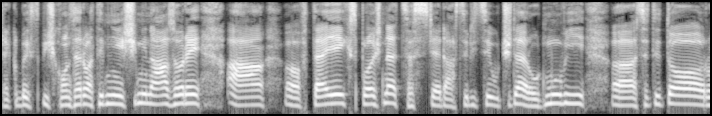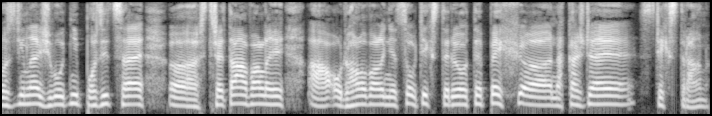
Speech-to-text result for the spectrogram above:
řekl bych spíš konzervativnějšími názory a v té jejich společné cestě, dá se říct si určité road movie, se tyto rozdílné životní pozice střetávaly a odhalovaly něco o těch stereotypech na každé z těch stran.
